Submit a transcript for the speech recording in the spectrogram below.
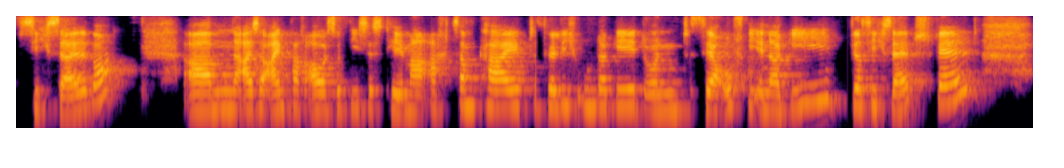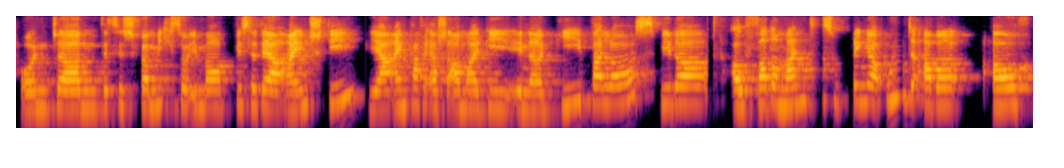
sich selber. Ähm, also einfach auch so dieses Thema Achtsamkeit völlig untergeht und sehr oft die Energie für sich selbst fällt. Und ähm, das ist für mich so immer ein bisschen der Einstieg, ja, einfach erst einmal die Energiebalance wieder auf Vordermann zu bringen und aber auch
